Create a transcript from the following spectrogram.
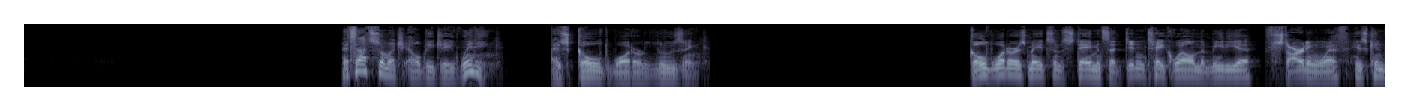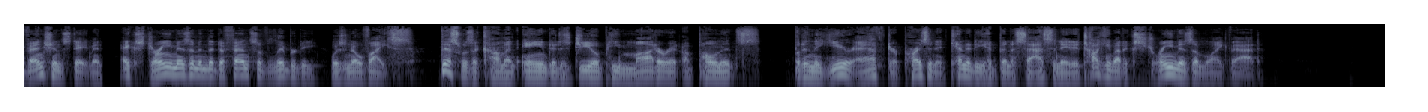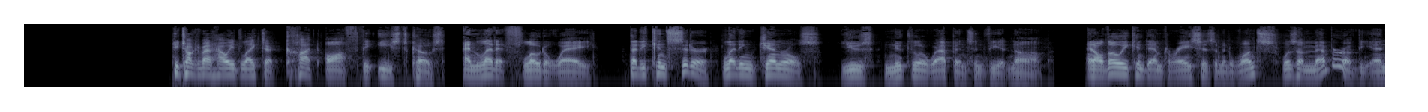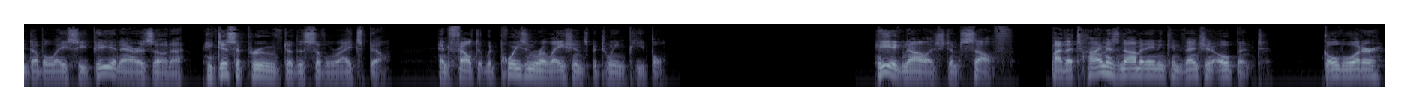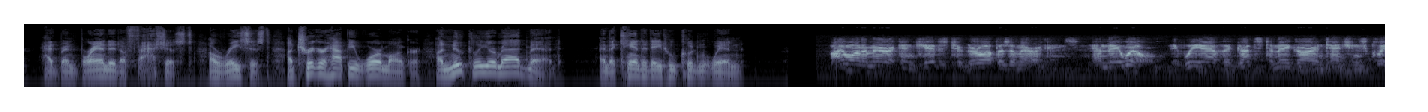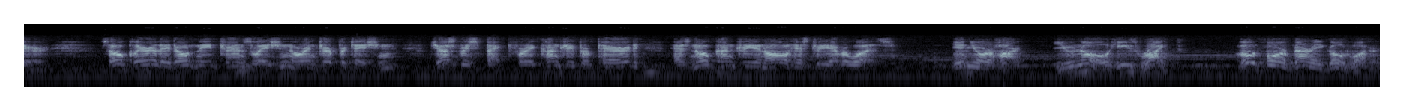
It's not so much LBJ winning as Goldwater losing. Goldwater has made some statements that didn't take well in the media, starting with his convention statement extremism in the defense of liberty was no vice. This was a comment aimed at his GOP moderate opponents. But in the year after President Kennedy had been assassinated, talking about extremism like that, he talked about how he'd like to cut off the East Coast and let it float away, that he'd consider letting generals use nuclear weapons in Vietnam. And although he condemned racism and once was a member of the NAACP in Arizona, he disapproved of the Civil Rights Bill and felt it would poison relations between people. He acknowledged himself. By the time his nominating convention opened, Goldwater had been branded a fascist, a racist, a trigger happy warmonger, a nuclear madman, and the candidate who couldn't win. I want American kids to grow up as Americans, and they will if we have the guts to make our intentions clear. So clear they don't need translation or interpretation, just respect for a country prepared as no country in all history ever was. In your heart, you know he's right. Vote for Barry Goldwater.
